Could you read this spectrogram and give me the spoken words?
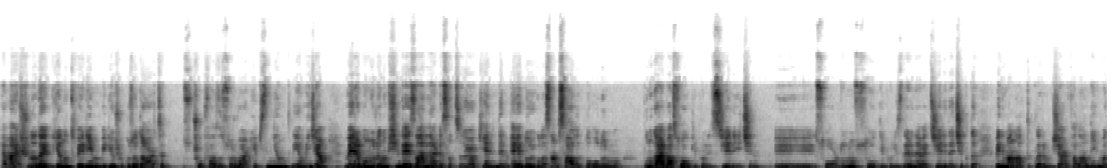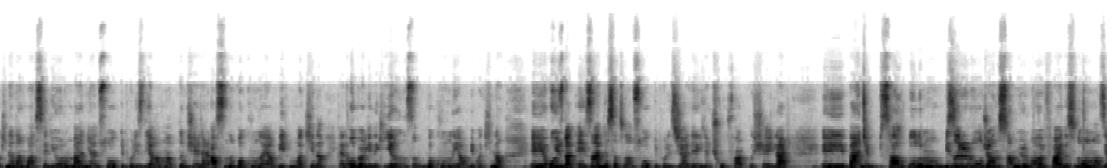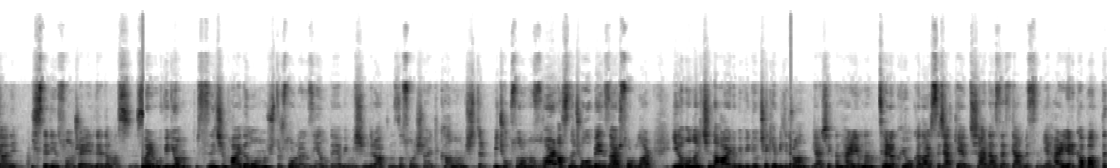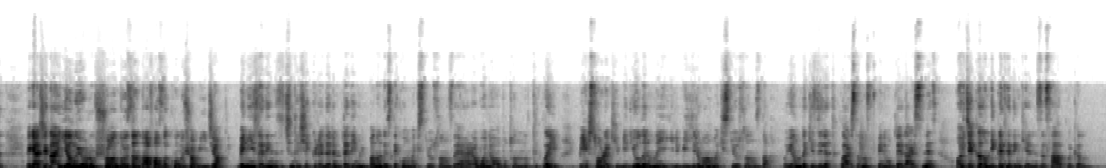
Hemen şuna da yanıt vereyim. Video çok uzadı artık. Çok fazla soru var. Hepsini yanıtlayamayacağım. Merhaba Nur Hanım. Şimdi eczanelerde satılıyor. Kendim evde uygulasam sağlıklı olur mu? Bunu galiba soğuk lipoliz jeli için e, sordunuz. Soğuk lipolizlerin evet jeli de çıktı. Benim anlattıklarım jel falan değil. Makineden bahsediyorum ben. Yani soğuk lipoliz diye anlattığım şeyler aslında vakumlayan bir makina. Yani o bölgedeki yağınızı vakumlayan bir makina. E, o yüzden eczanede satılan soğuk lipoliz jelleriyle çok farklı şeyler. E, bence sağlıklı olur mu? Bir zararı olacağını sanmıyorum ama faydası da olmaz. Yani istediğin sonucu elde edemezsiniz. Umarım bu videom sizin için faydalı olmuştur. Sorularınızı yanıtlayabilmişimdir. Aklınızda soru işareti kalmamıştır. Birçok sorunuz var. Aslında çoğu benzer sorular. Yine onlar için de ayrı bir video çekebilirim. Şu an gerçekten her yerimden ter akıyor. O kadar sıcak ki dışarıdan ses gelmesin diye her yeri kapattık. Ve gerçekten yanıyorum şu anda. O yüzden daha fazla konuşamayacağım. Beni izlediğiniz için teşekkür ederim. Dediğim gibi bana destek olmak istiyorsanız eğer abone ol butonuna tıklayıp bir sonraki videolarımla ilgili bildirim almak istiyorsanız da o yanındaki zile tıklarsanız beni mutlu edersiniz. Hoşçakalın, dikkat edin kendinize, sağlıklı kalın.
